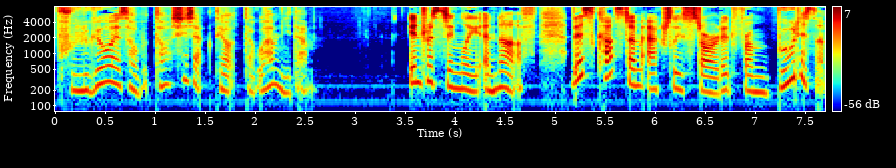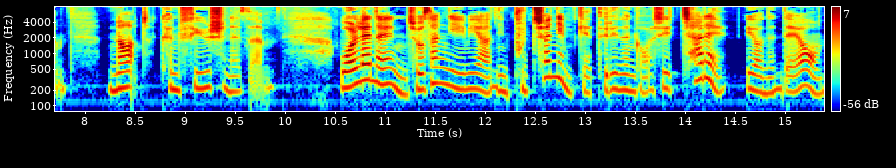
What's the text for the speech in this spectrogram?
불교에서부터 시작되었다고 합니다. Interestingly enough, this custom actually started from Buddhism, not Confucianism. 원래는 조상님이 아닌 부처님께 드리는 것이 차례였는데요.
